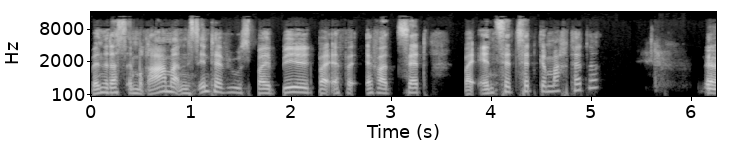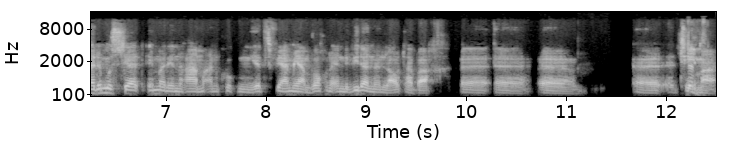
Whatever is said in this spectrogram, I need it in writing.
wenn er das im Rahmen eines Interviews bei Bild, bei FAZ, bei NZZ gemacht hätte? Ja, du musst dir halt immer den Rahmen angucken. Jetzt, wir haben ja am Wochenende wieder einen Lauterbach-Thema äh, äh, äh,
